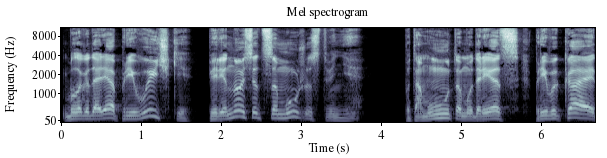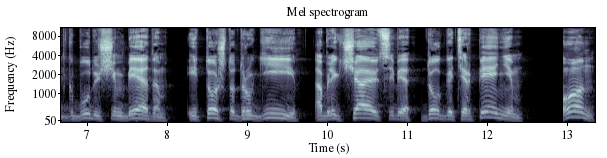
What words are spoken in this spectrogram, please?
благодаря привычке, переносятся мужественнее. Потому-то мудрец привыкает к будущим бедам, и то, что другие облегчают себе долготерпением, он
